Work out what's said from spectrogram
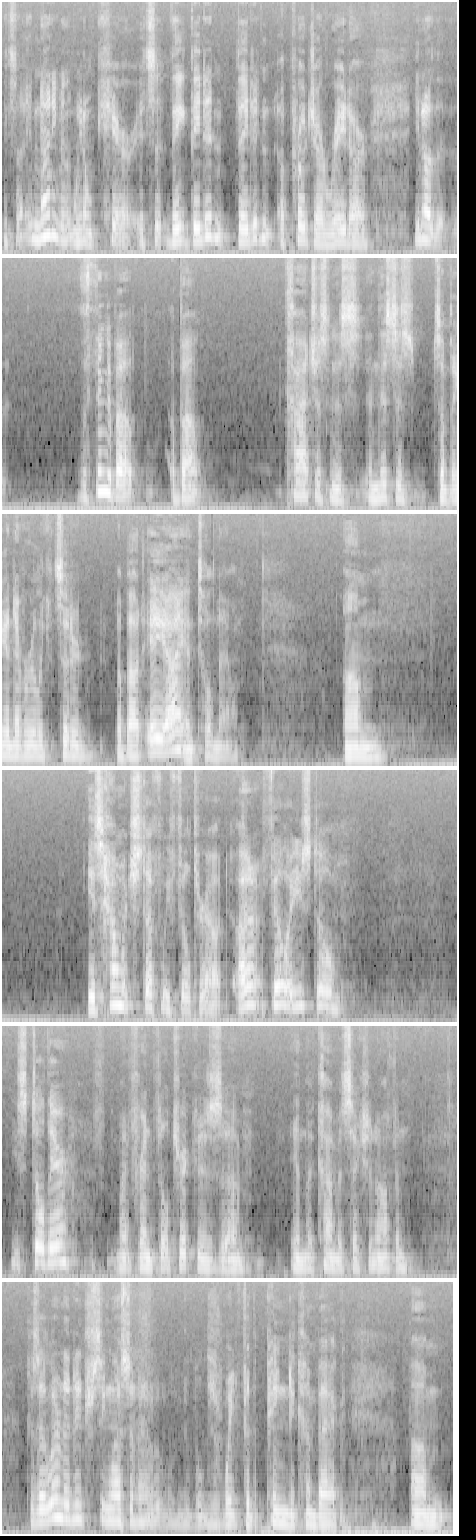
It's not, even that we don't care. It's they, they didn't they didn't approach our radar. You know, the, the thing about about consciousness, and this is something I never really considered about AI until now, um, is how much stuff we filter out. I don't, Phil, are you still you still there? My friend Phil Trick, who's uh, in the comment section often. Because I learned an interesting lesson. I will just wait for the ping to come back. Um,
